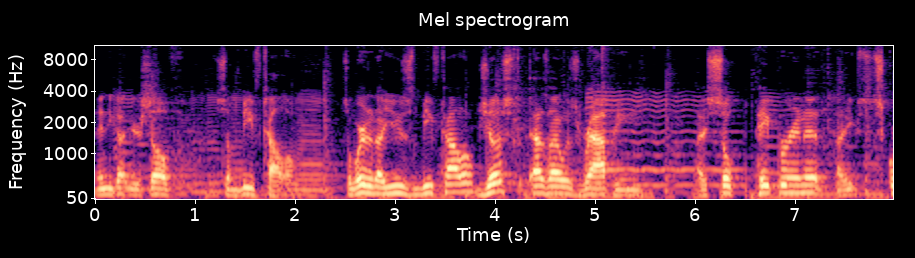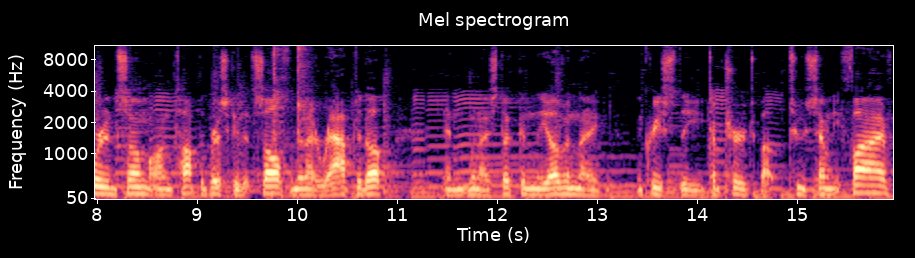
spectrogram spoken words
and you got yourself some beef tallow. So where did I use the beef tallow? Just as I was wrapping, I soaked the paper in it, I squirted some on top of the brisket itself, and then I wrapped it up. And when I stuck in the oven, I increased the temperature to about 275,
